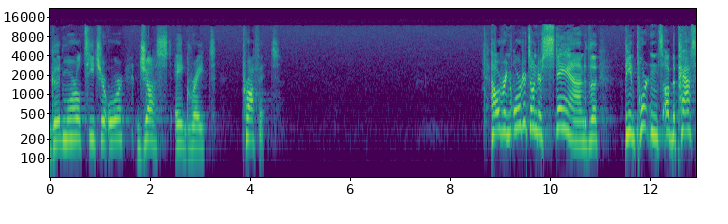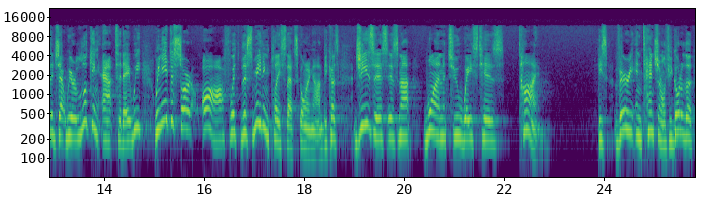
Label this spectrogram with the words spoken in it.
good moral teacher or just a great prophet. However, in order to understand the the importance of the passage that we are looking at today, we, we need to start off with this meeting place that's going on because Jesus is not one to waste his time. He's very intentional. If you go to the,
